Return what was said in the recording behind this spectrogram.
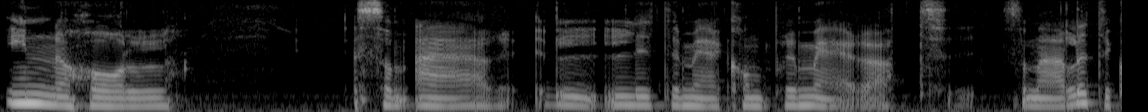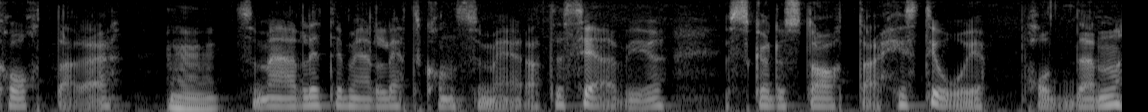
innehåll som är lite mer komprimerat, som är lite kortare, som är lite mer lättkonsumerat. Det ser vi ju. Ska du starta historiepodden,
